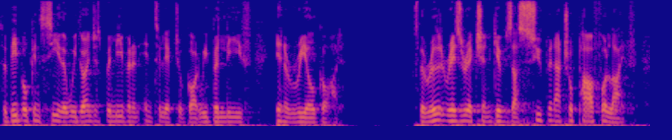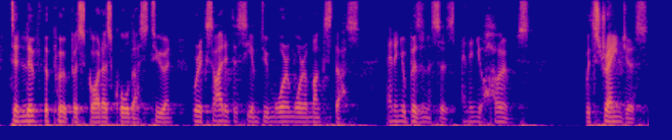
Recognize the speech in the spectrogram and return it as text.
So people can see that we don't just believe in an intellectual God, we believe in a real God. So the re- resurrection gives us supernatural, powerful life to live the purpose God has called us to. And we're excited to see Him do more and more amongst us and in your businesses and in your homes with strangers.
